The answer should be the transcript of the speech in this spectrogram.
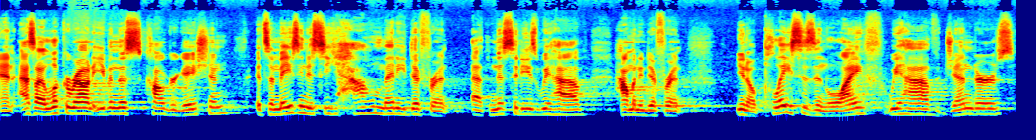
And as I look around, even this congregation, it's amazing to see how many different ethnicities we have, how many different you know, places in life we have, genders,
